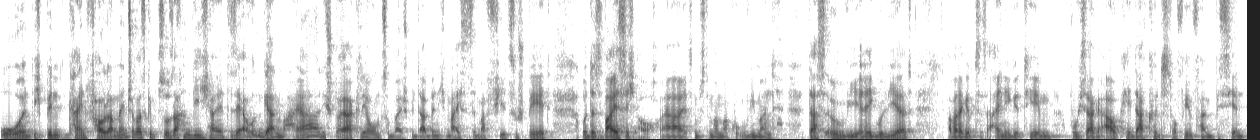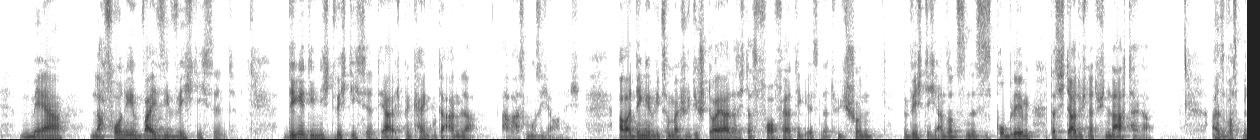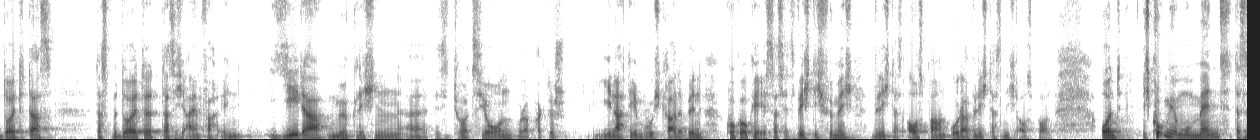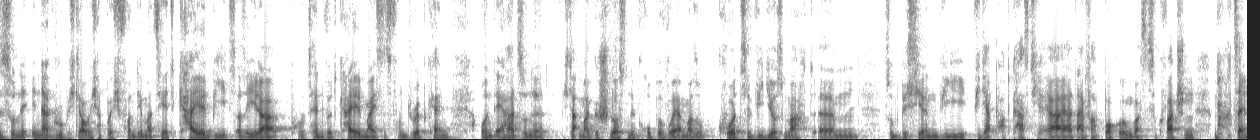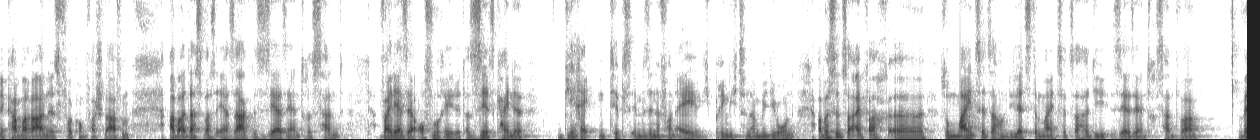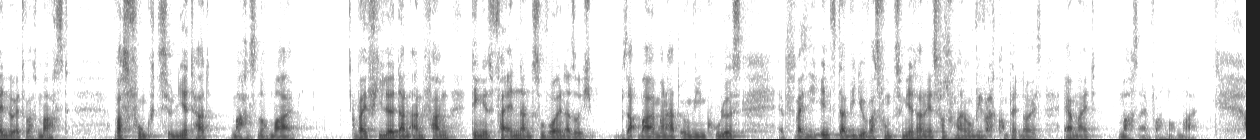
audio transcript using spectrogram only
Und ich bin kein fauler Mensch, aber es gibt so Sachen, die ich halt sehr ungern mache. Ja, die Steuererklärung zum Beispiel. Da bin ich meistens immer viel zu spät und das weiß ich auch. Ja, jetzt müsste man mal gucken, wie man das irgendwie reguliert. Aber da gibt es einige Themen, wo ich sage, ah, okay, da könntest du auf jeden Fall ein bisschen mehr nach vorne gehen, weil sie wichtig sind. Dinge, die nicht wichtig sind. Ja, ich bin kein guter Angler, aber das muss ich auch nicht. Aber Dinge wie zum Beispiel die Steuer, dass ich das vorfertige, ist natürlich schon wichtig. Ansonsten ist das Problem, dass ich dadurch natürlich einen Nachteil habe. Also was bedeutet das? Das bedeutet, dass ich einfach in jeder möglichen äh, Situation oder praktisch je nachdem, wo ich gerade bin, gucke, okay, ist das jetzt wichtig für mich? Will ich das ausbauen oder will ich das nicht ausbauen? Und ich gucke mir im Moment, das ist so eine Inner Group, ich glaube, ich habe euch von dem erzählt, Kyle Beats, also jeder Produzent wird Kyle meistens von Drip kennen und er hat so eine, ich sag mal, geschlossene Gruppe, wo er immer so kurze Videos macht, ähm, so ein bisschen wie, wie der Podcast hier. Ja, er hat einfach Bock, irgendwas zu quatschen, macht seine Kamera an, ist vollkommen verschlafen. Aber das, was er sagt, ist sehr, sehr interessant, weil er sehr offen redet. Also es sind jetzt keine direkten Tipps im Sinne von, ey, ich bringe dich zu einer Million. Aber es sind so einfach äh, so Mindset-Sachen. Und die letzte Mindset-Sache, die sehr, sehr interessant war, wenn du etwas machst, was funktioniert hat, mach es nochmal. Weil viele dann anfangen, Dinge verändern zu wollen. Also ich sag mal, man hat irgendwie ein cooles, äh, weiß nicht, Insta-Video, was funktioniert hat und jetzt versucht man irgendwie was komplett Neues. Er meint, mach es einfach nochmal.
